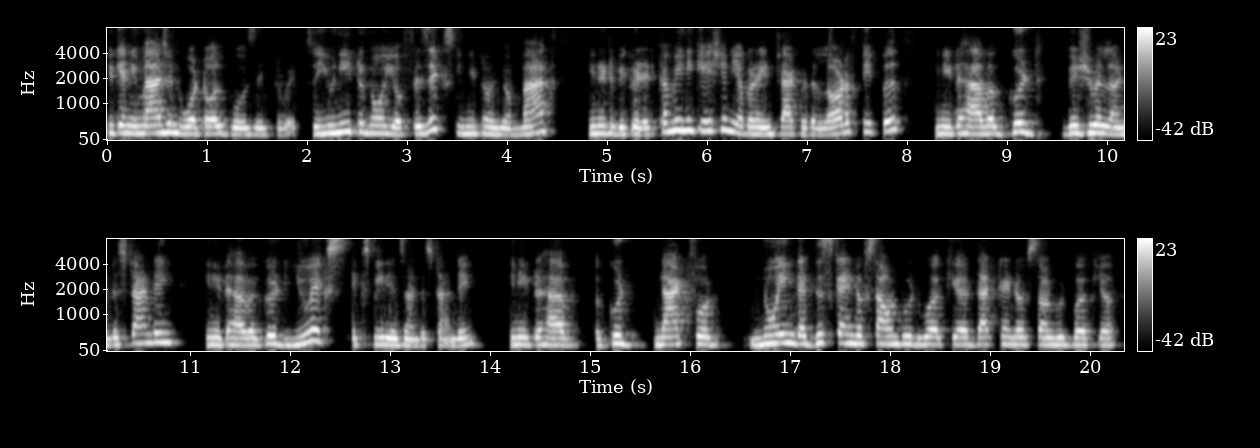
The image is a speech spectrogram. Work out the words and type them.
you can imagine what all goes into it. So you need to know your physics you need to know your math you need to be good at communication you're going to interact with a lot of people you need to have a good visual understanding you need to have a good ux experience understanding you need to have a good knack for knowing that this kind of sound would work here that kind of sound would work here.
